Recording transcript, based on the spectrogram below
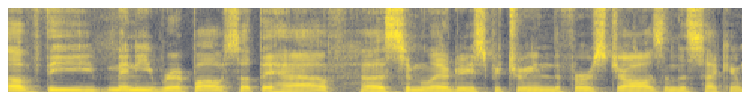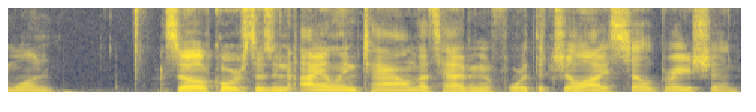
of the many ripoffs that they have, uh, similarities between the first Jaws and the second one. So, of course, there's an island town that's having a 4th of July celebration.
